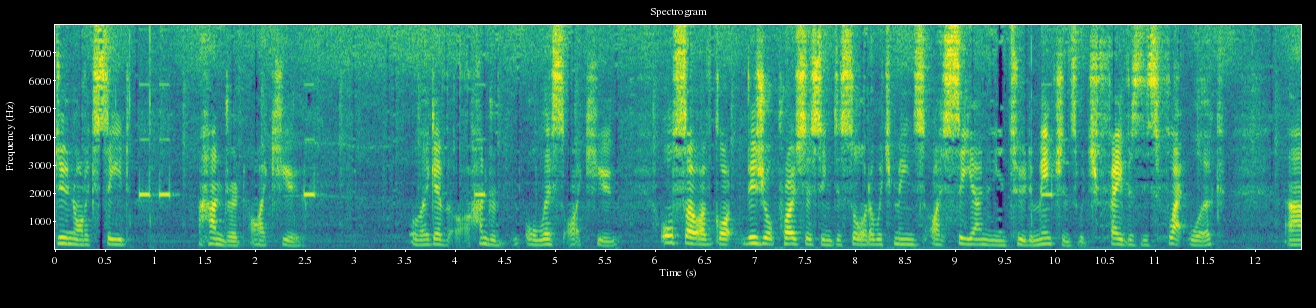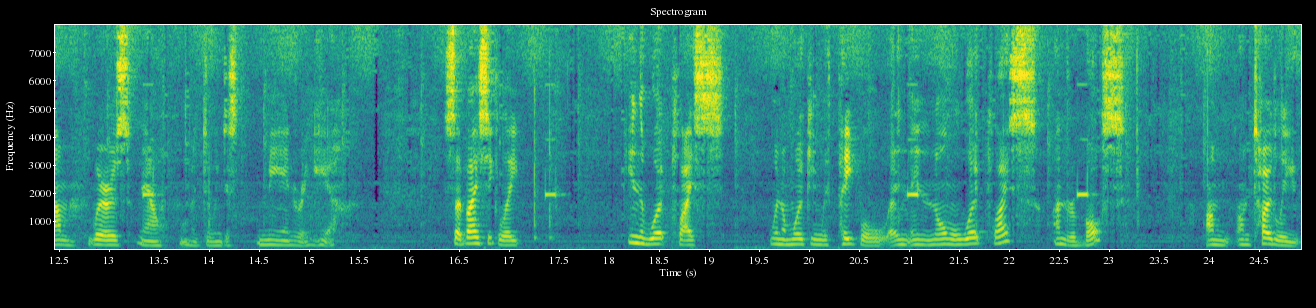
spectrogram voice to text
do not exceed 100 IQ, or they give 100 or less IQ, also, I've got visual processing disorder, which means I see only in two dimensions, which favours this flat work. Um, whereas, now, what am I doing? Just meandering here. So basically, in the workplace, when I'm working with people in, in a normal workplace, under a boss, I'm, I'm totally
